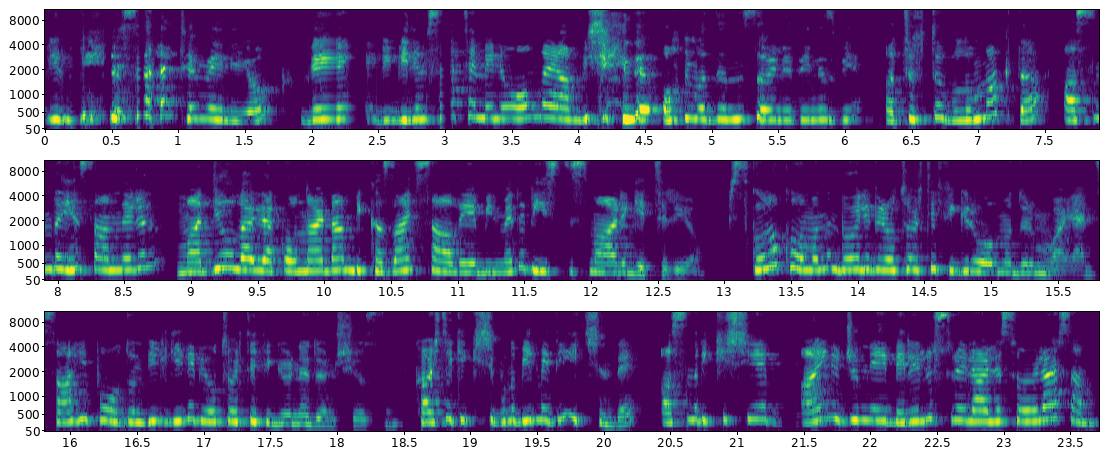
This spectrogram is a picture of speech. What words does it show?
bir bilimsel temeli yok ve bir bilimsel temeli olmayan bir şeyde olmadığını söylediğiniz bir atıfta bulunmak da aslında insanların maddi olarak onlardan bir kazanç sağlayabilmede bir istismarı getiriyor psikolog olmanın böyle bir otorite figürü olma durumu var. Yani sahip olduğun bilgiyle bir otorite figürüne dönüşüyorsun. Karşıdaki kişi bunu bilmediği için de aslında bir kişiye aynı cümleyi belirli sürelerle söylersem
